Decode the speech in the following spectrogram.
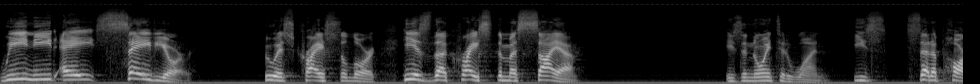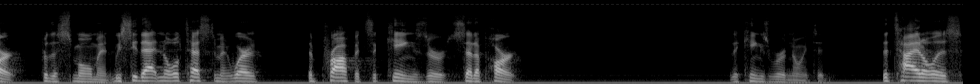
We need a Savior who is Christ the Lord. He is the Christ, the Messiah. He's anointed one. He's set apart for this moment. We see that in the Old Testament where the prophets, the kings, are set apart. The kings were anointed. The title is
